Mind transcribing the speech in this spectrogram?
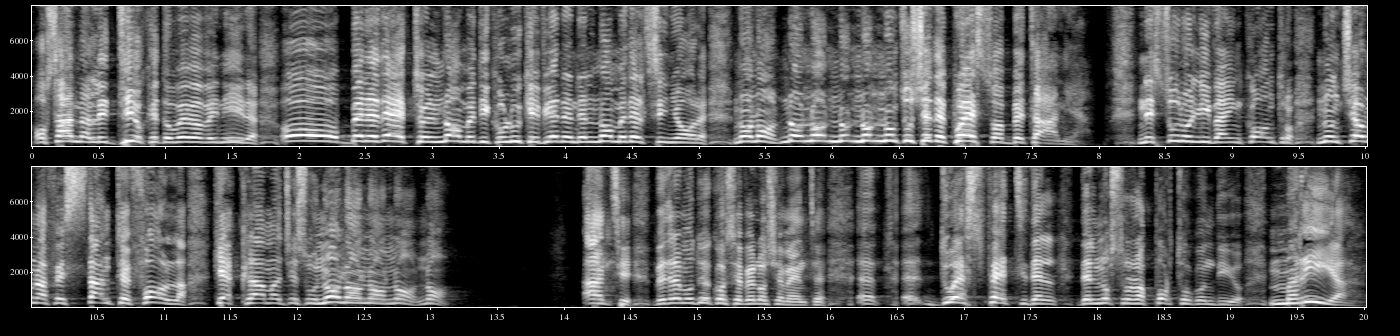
osanna all'Iddio che doveva venire. Oh, benedetto è il nome di colui che viene nel nome del Signore. No, no, no, no, no, no non succede questo a Betania. Nessuno gli va incontro, non c'è una festante folla che acclama Gesù. No, no, no, no, no. Anzi, vedremo due cose velocemente, eh, eh, due aspetti del, del nostro rapporto con Dio. Maria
